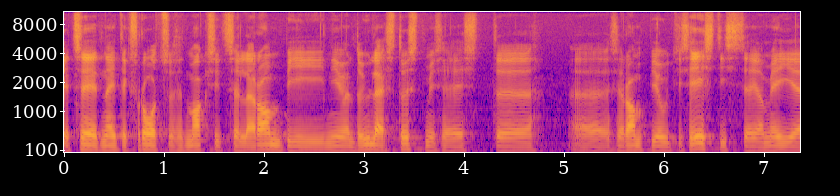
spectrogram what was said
et see, et näiteks rootslased maksid selle rambi nii-öelda ülestõstmise eest, äh, see ramp jõudis Eestisse ja meie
